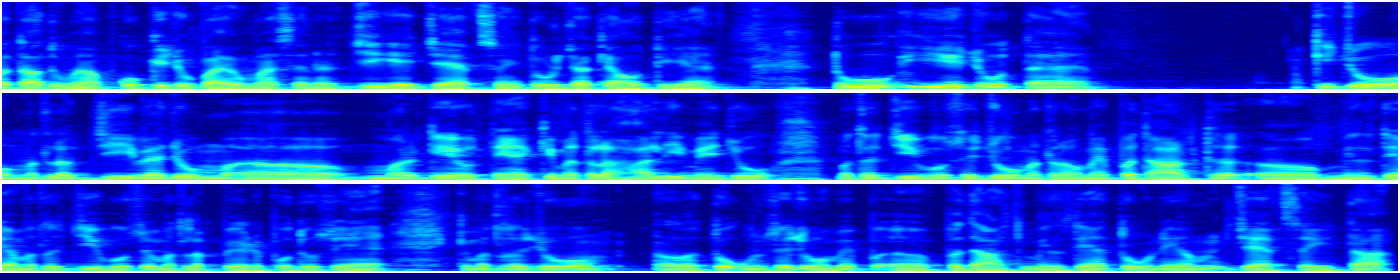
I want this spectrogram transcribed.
बता दूँ मैं आपको कि जो बायोमास एनर्जी है, जैव संयुक्त ऊर्जा क्या होती है तो ये जो होता है कि जो मतलब जीव है, जो मर गए होते हैं कि मतलब हाल ही में जो मतलब जीवों से जो मतलब हमें पदार्थ मिलते हैं मतलब जीवों से मतलब पेड़ पौधों से हैं कि मतलब जो तो उनसे जो हमें पदार्थ मिलते हैं तो उन्हें हम जैव संहिता,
